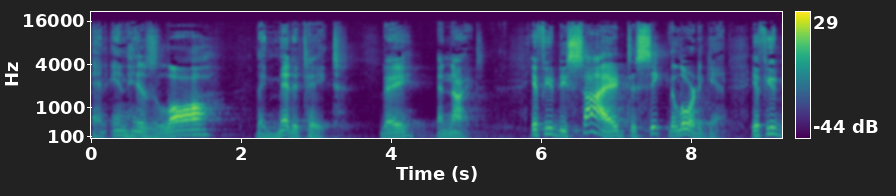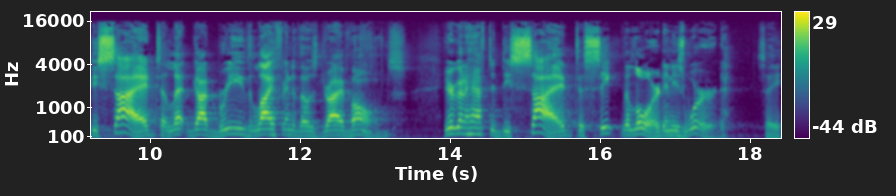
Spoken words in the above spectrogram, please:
and in his law they meditate day and night if you decide to seek the Lord again, if you decide to let God breathe life into those dry bones, you're going to have to decide to seek the Lord in His Word. See?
